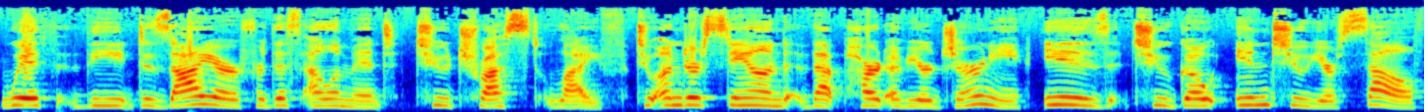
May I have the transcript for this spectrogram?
with the desire for this element to trust life, to understand that part of your journey is to go into yourself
